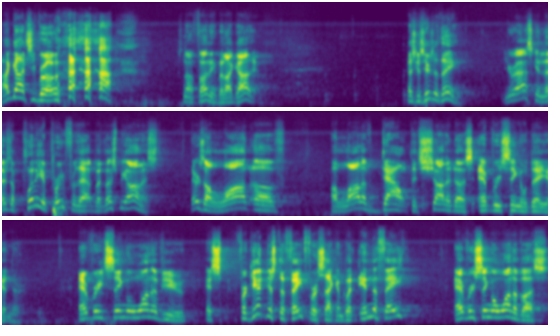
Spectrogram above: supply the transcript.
I got you, bro. it's not funny, but I got it. That's because here's the thing. You're asking, there's a plenty of proof for that, but let's be honest. There's a lot of a lot of doubt that's shot at us every single day, isn't there? Every single one of you is forget just the faith for a second, but in the faith, every single one of us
